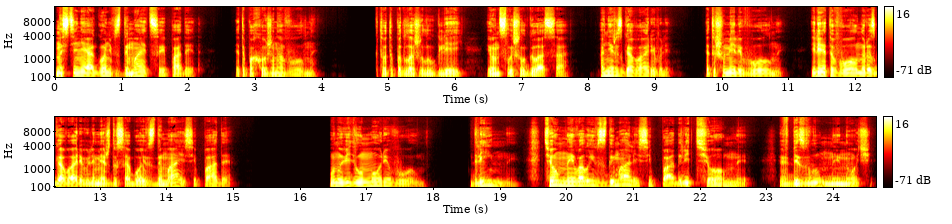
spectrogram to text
На стене огонь вздымается и падает. Это похоже на волны. Кто-то подложил углей, и он слышал голоса. Они разговаривали. Это шумели волны. Или это волны разговаривали между собой, вздымаясь и падая. Он увидел море волн. Длинные, темные валы вздымались и падали, темные, в безлунные ночи.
